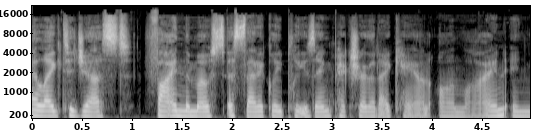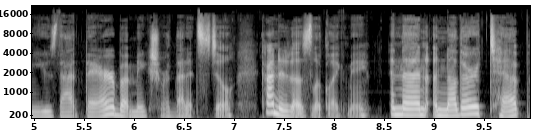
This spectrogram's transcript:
I like to just find the most aesthetically pleasing picture that I can online and use that there, but make sure that it still kind of does look like me. And then another tip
